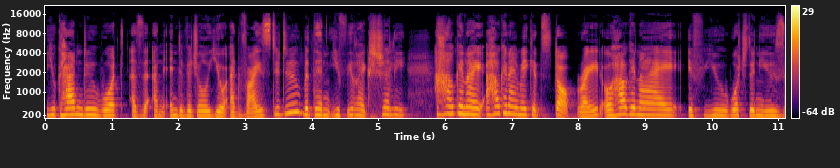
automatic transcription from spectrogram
you can do what as an individual you're advised to do, but then you feel like surely how can I how can I make it stop, right? Or how can I if you watch the news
